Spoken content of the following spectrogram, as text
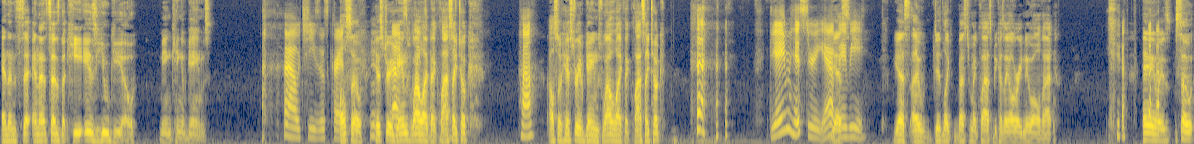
and then sa- and then it says that he is Yu-Gi-Oh, meaning King of Games. Oh Jesus Christ! Also, hmm, history of games. Wow, explains like that class I took. huh? Also, history of games. Wow, like that class I took. Game history, yeah, Yes. baby. Yes, I did like best in my class because I already knew all that. Yeah. Anyways, so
